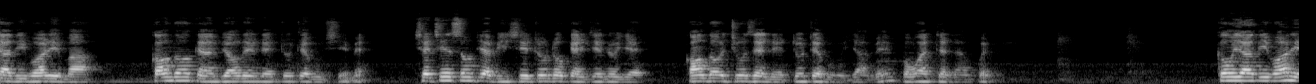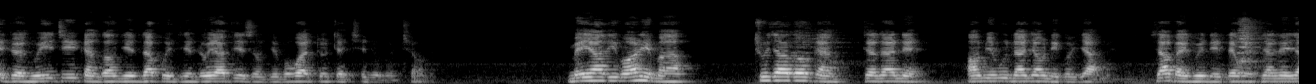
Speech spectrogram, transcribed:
ရာသီဘွားတွေမှာကောင်းသောကံပြောင်းလဲတဲ့တိုးတက်မှုရှိမယ်။ချက်ချင်းဆုံးဖြတ်ပြီးရှေ့တိုးလုပ်ကင်ခြင်းတို့ရဲ့ကောင်းသောအကျိုးဆက်နဲ့တိုးတက်မှုကိုရမယ်ဘဝတဏ္ဍပွင့်ကုံရာသီဘာတွေအတွက်ငွေကြေးကံကောင်းခြင်းလက်ဖွင့်ခြင်းလိုရာပြည့်စုံခြင်းဘဝတိုးတက်ခြင်းတို့ကိုချောင်းမယ်မေယာသီဘာတွေမှာ ထူးခြားသောကံတလန်းနဲ့အောင်မြင်မှုလမ်းကြောင်းတွေကိုရမယ်ရပိုင်ခွင့်တွေလက်ဝဲပြန်လည်ရ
